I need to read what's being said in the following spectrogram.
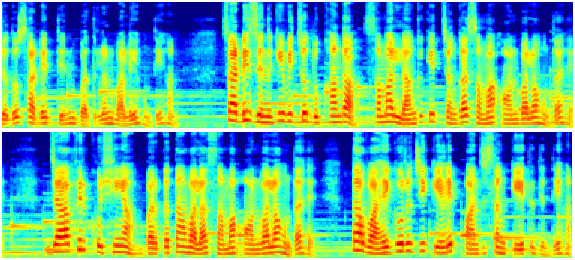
ਜਦੋਂ ਸਾਡੇ ਦਿਨ ਬਦਲਣ ਵਾਲੇ ਹੁੰਦੇ ਹਨ, ਸਾਡੀ ਜ਼ਿੰਦਗੀ ਵਿੱਚੋਂ ਦੁੱਖਾਂ ਦਾ ਸਮਾਂ ਲੰਘ ਕੇ ਚੰਗਾ ਸਮਾਂ ਆਉਣ ਵਾਲਾ ਹੁੰਦਾ ਹੈ, ਜਾਂ ਫਿਰ ਖੁਸ਼ੀਆਂ, ਬਰਕਤਾਂ ਵਾਲਾ ਸਮਾਂ ਆਉਣ ਵਾਲਾ ਹੁੰਦਾ ਹੈ। ਤਾਂ ਵਾਹਿਗੁਰੂ ਜੀ ਕਿਹੜੇ ਪੰਜ ਸੰਕੇਤ ਦਿੰਦੇ ਹਨ?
